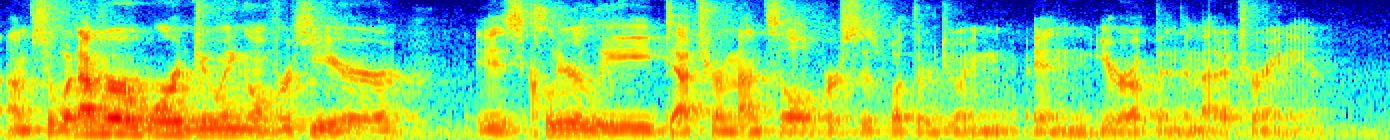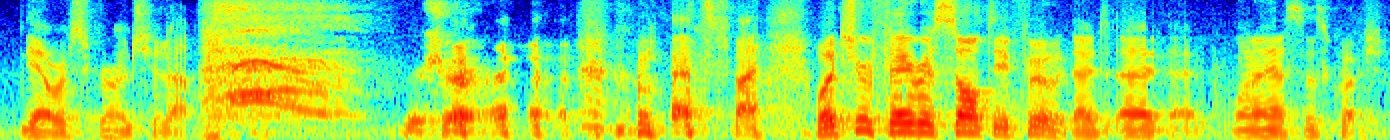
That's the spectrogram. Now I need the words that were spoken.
Um, so whatever we're doing over here is clearly detrimental versus what they're doing in Europe and the Mediterranean. Yeah, we're screwing shit up. For sure. That's fine. What's your favorite salty food? I, I, I want to ask this question.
